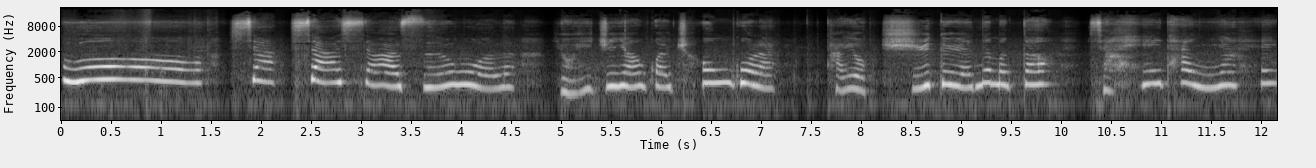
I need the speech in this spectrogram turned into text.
哇！只妖怪冲过来，它有十个人那么高，像黑炭一样黑，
